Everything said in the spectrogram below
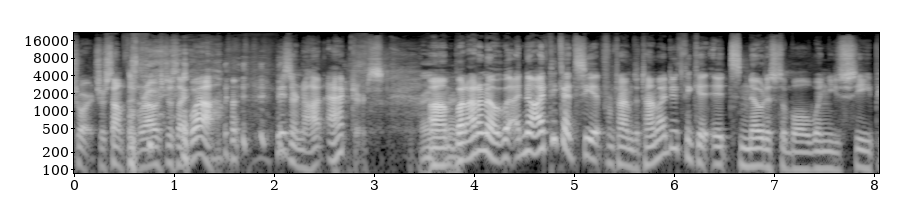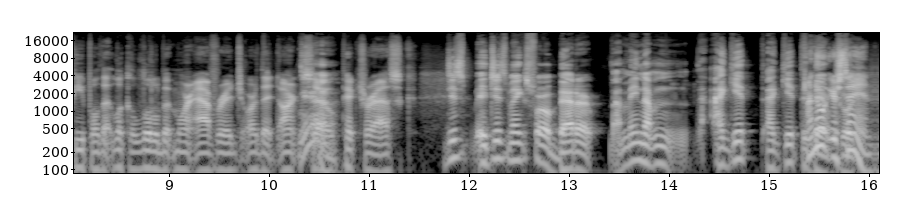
shorts or something where I was just like, wow, these are not actors. Right, um, right. But I don't know. No, I think I'd see it from time to time. I do think it, it's noticeable when you see people that look a little bit more average or that aren't Yeah. so picturesque. just it just makes for a better. I mean, I'm, I get I get the. I know what you're saying.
